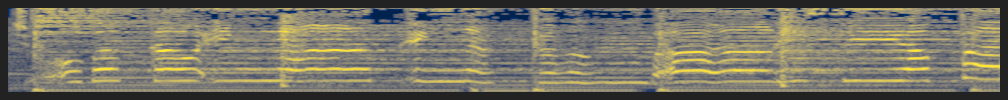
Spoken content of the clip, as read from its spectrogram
Coba kau ingat-ingat kembali siapa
